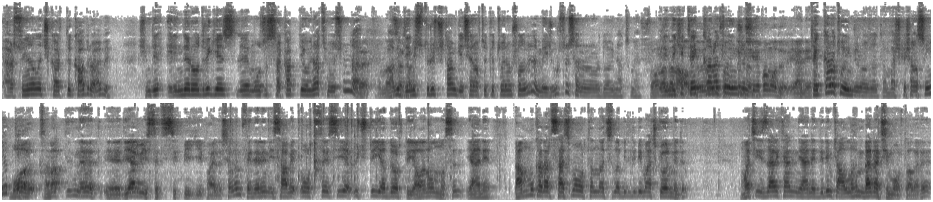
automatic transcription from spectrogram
Ersun Yanal'ın çıkarttığı kadro abi. Şimdi elinde Rodriguez'le Moses sakat diye oynatmıyorsun da. Evet, abi sakat. Deniz Türüç tam geçen hafta kötü oynamış olabilir de mecbursun sen onu orada oynatmaya. Sonradan Elindeki aldı, tek kanat çok da oyuncun bir o. şey yapamadı. Yani Tek kanat oyuncun o zaten. Başka şansın yok ki. bu kanat dedin evet. Ee, diğer bir istatistik bilgiyi paylaşalım. Fener'in isabetli orta sayısı ya 3'tü ya 4'tü. Yalan olmasın. Yani ben bu kadar saçma ortanın açılabildiği bir maç görmedim. Maçı izlerken yani dedim ki Allah'ım ben açayım ortaları.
